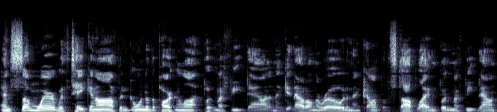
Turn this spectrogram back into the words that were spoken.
and somewhere with taking off and going to the parking lot and putting my feet down, and then getting out on the road, and then coming up with the stoplight and putting my feet down.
